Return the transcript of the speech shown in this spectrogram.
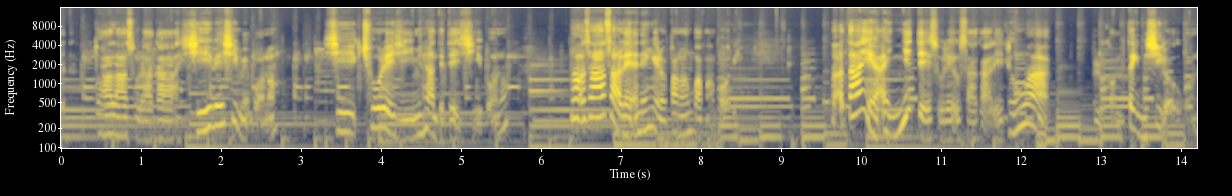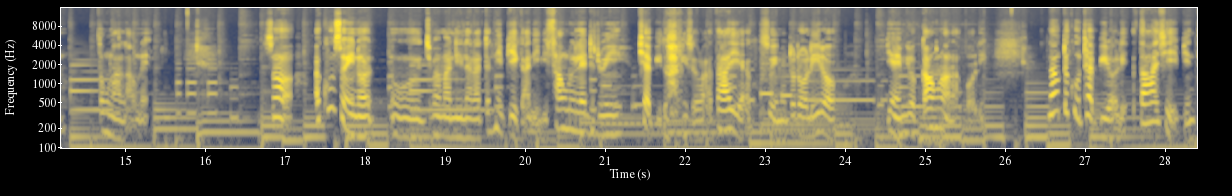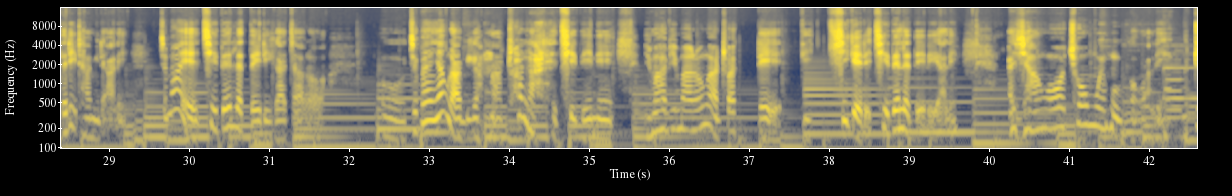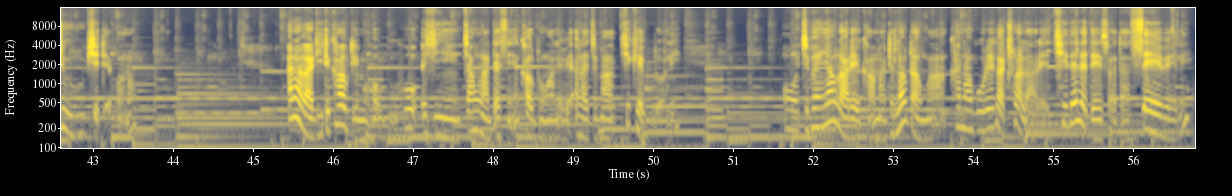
သွားလားဆိုတာကရေးပဲရှိမယ်ပေါ့နော်ရေချိုးတဲ့ရေမျက်နှာတက်တဲ့ရေပေါ့နော်နောက်အစားအစာလည်းအနည်းငယ်တော့ပေါကောင်းပါမှာပေါ့လေအသားရည်အဲ့ညစ်တယ်ဆိုတဲ့ဥစ္စာကလေလုံးဝဘယ်လိုခေါ်မသိမရှိတော့ဘူးပေါ့နော်၃လလောက်နဲ့ဆိုတော့အခုဆိုရင်တော့ဟိုဂျပန်မှာနေလာတာတစ်နှစ်ပြည့်ကနေပြီဆောင်းတွင်းလဲတွင်ဖြတ်ပြီးသွားပြီဆိုတော့အသားရည်အခုဆိုရင်တော့တော်တော်လေးတော့ပြန်ပြီးတော့ကောင်းလာတာပေါ့လေ နောက်တစ်ခုထပ်ပြီးတော့လေအသားရည်ပြင်တတိထားမိတာလေကျမရဲ့ခြေသေးလက်သေးတွေကကြတော့ဟိုဂျပန်ရောက်လာပြီးကမှထွက်လာတဲ့ခြေသေးနဲ့မြန်မာပြည်မှာတော့ကထွက်တဲ့ဒီရှိခဲ့တဲ့ခြေသေးလက်သေးတွေကလေအယောင်ရောချုံးမွေ့မှုပေါ့ကလေမတူဘူးဖြစ်တယ်ပေါ့နော်အဲ့ဒါကဒီတစ်ခေါက်တည်းမဟုတ်ဘူးဟိုအရင်ကျောင်းလာတက်စဉ်အခေါက်တုန်းကလည်းပဲအဲ့ဒါကျမဖြစ်ခဲ့ဘူးတော့လေ။ အော်ဂျပန်ရောက်လာတဲ့အခါမှာဒီလောက်တောင်မှခန္ဓာကိုယ်တွေကထွက်လာတဲ့ခြေသက်လက်သေးဆိုတာဆဲပဲလေ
